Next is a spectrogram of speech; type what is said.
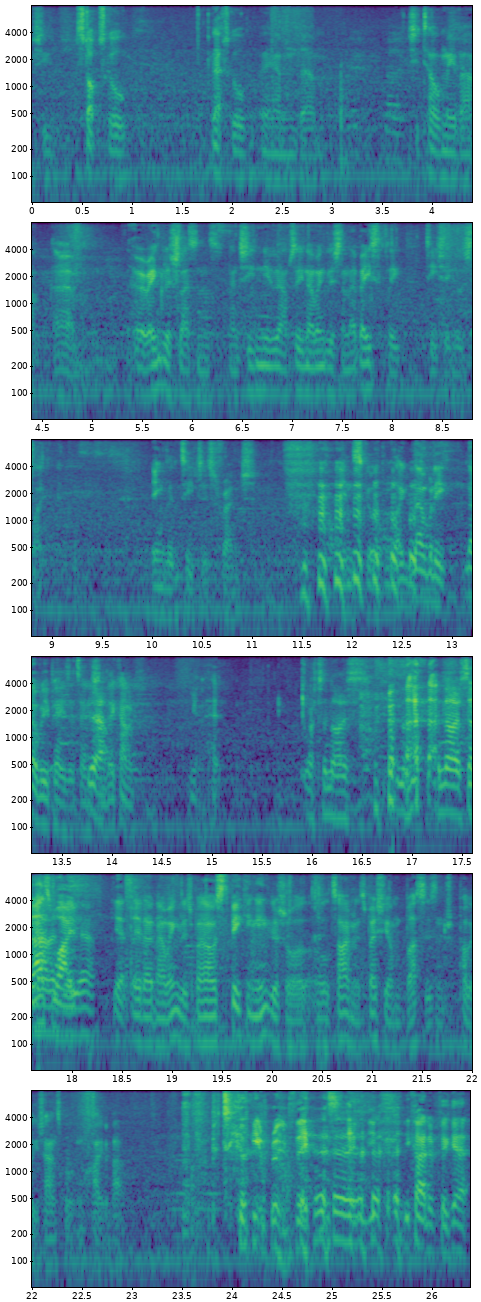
she stopped school, left school, and um, she told me about um, her English lessons, and she knew absolutely no English, and they basically teach English like England teaches French in school. like nobody nobody pays attention. Yeah. They kind of you know, head, That's a nice, a nice. So that's why, yeah. yeah. they don't know English. But I was speaking English all, all the time, especially on buses and public transport, and quite about particularly rude things. You, you kind of forget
